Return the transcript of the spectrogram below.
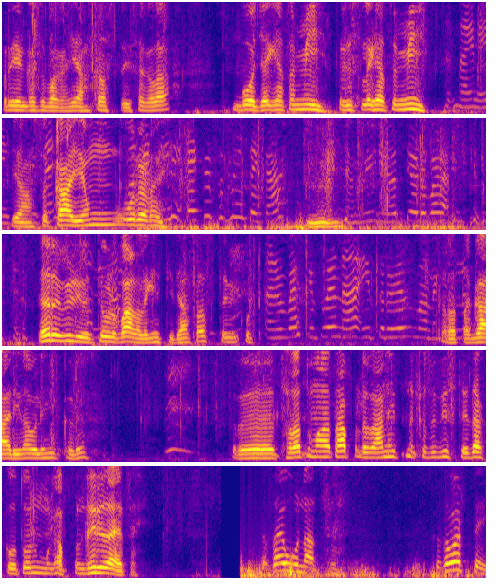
प्रियंकाचं बघा हे असं असतंय सगळा. बोजा घ्यायचा मी प्रिन्सला घ्यायचं मी. हे असं कायम ओरड आहे. हम्म. व्हिडिओ तेवढं बाळाला घेते ते असं असतं मी कुठं. तर आता गाडी लावली इकडं. तर चला तुम्हाला आता आपलं इथनं कसं दिसतंय दाखवतो मग आपण घरी जायचं आहे. कसं आहे उन्हाचं? कसं वाटतंय?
